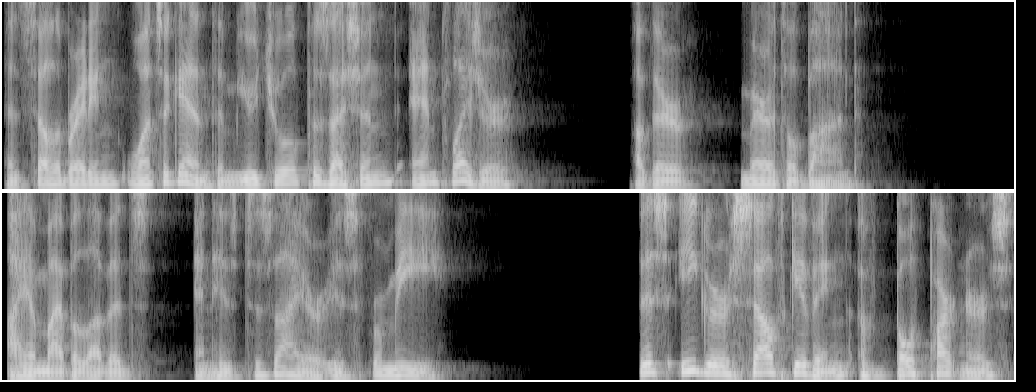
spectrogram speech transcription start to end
and celebrating once again the mutual possession and pleasure of their marital bond. I am my beloved's, and his desire is for me. This eager self giving of both partners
